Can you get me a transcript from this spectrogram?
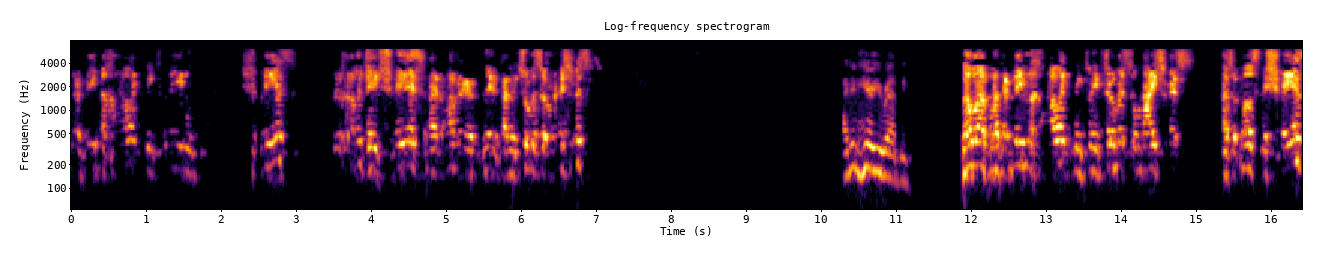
there being the chalik between Shmias, there's chalik between Shmias and other, I mean, Shumas and Rishmas. I didn't hear you, Rabbi. No, but, but there being the chalik between Shumas and Rishmas as opposed to Shmias.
